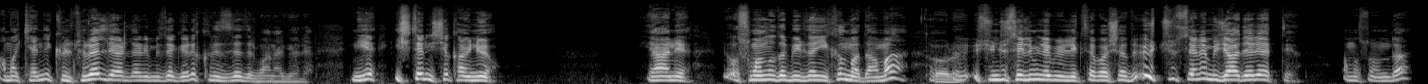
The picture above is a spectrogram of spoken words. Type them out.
Ama kendi kültürel değerlerimize göre krizdedir bana göre. Niye? İşten işe kaynıyor. Yani Osmanlı da birden yıkılmadı ama Doğru. e, 3. Selim'le birlikte başladı. 300 sene mücadele etti. Ama sonunda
